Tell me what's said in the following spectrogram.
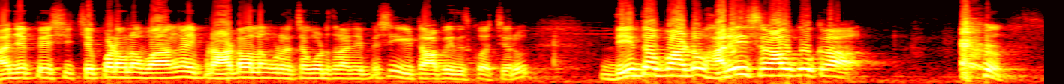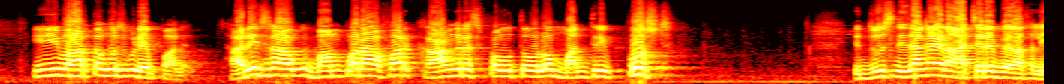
అని చెప్పేసి చెప్పడంలో భాగంగా ఇప్పుడు ఆటో వాళ్ళని కూడా రెచ్చగొడుతారు అని చెప్పేసి ఈ టాపిక్ తీసుకొచ్చారు. దీంతో పాటు హరీష్ రావుకు ఒక ఈ వార్త గురించి కూడా చెప్పాలి. హరీష్ రావుకు బంపర్ ఆఫర్ కాంగ్రెస్ ప్రభుత్వంలో మంత్రి పోస్ట్. ఇది చూసి నిజంగా నేను ఆశ్చర్యపోయాను అసలు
